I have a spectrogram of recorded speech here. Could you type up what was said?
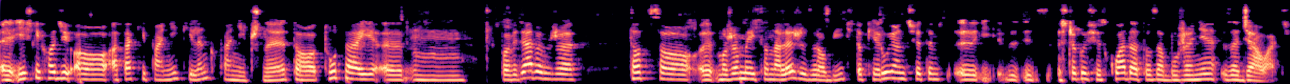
E, jeśli chodzi o ataki paniki, lęk paniczny, to tutaj um, powiedziałabym, że to, co y, możemy i co należy zrobić, to kierując się tym, y, z czego się składa to zaburzenie, zadziałać.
